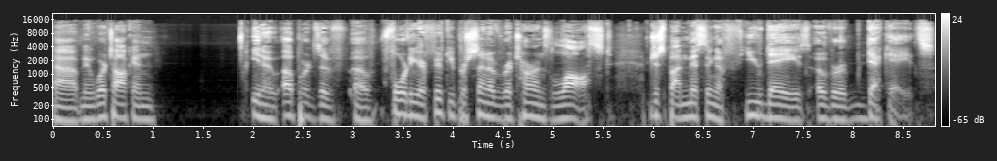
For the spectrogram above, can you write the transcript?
Uh, I mean, we're talking, you know, upwards of, of 40 or 50% of returns lost just by missing a few days over decades.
